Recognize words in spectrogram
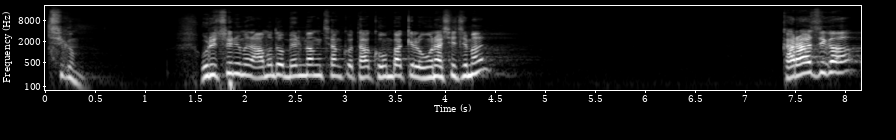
지금 우리 주님은 아무도 멸망치 않고 다 구원받기를 원하시지만 가라지가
